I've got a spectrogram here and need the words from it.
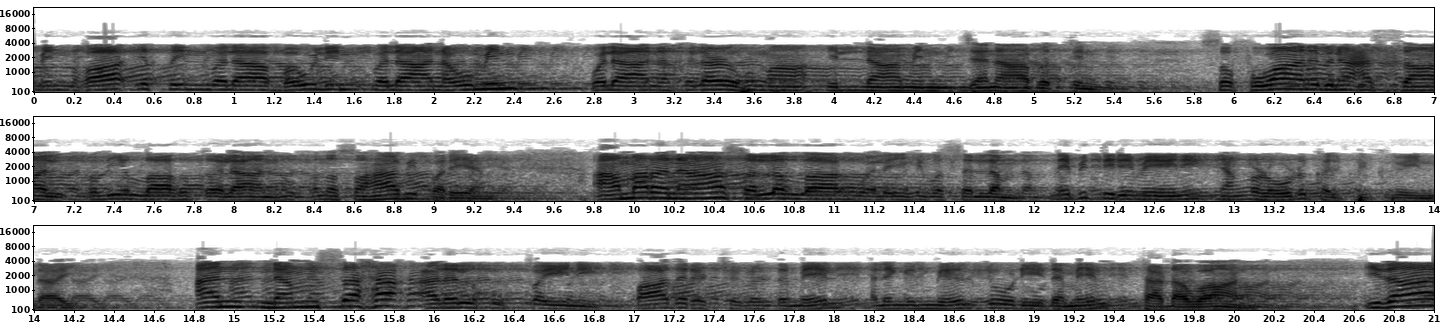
മിൻ വലാ ബൗലിൻ വലാ നൗമിൻ വലാ ഇല്ലാ മിൻ ജനാബത്തിൻ ഇബ്നു അസ്സാൽ റളിയല്ലാഹു സഹാബി പറയാം അമറന സല്ലല്ലാഹു അലൈഹി വസല്ലം. നബി തിരുമേനി ഞങ്ങളോട് കൽപ്പിക്കുകയുണ്ടായി. അൻ നംസഹ അലൽ പാദരക്ഷകളുടെ മേൽ അല്ലെങ്കിൽ മേൽജോടിയുടെ മേൽ തടവാൻ. ഇതാ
